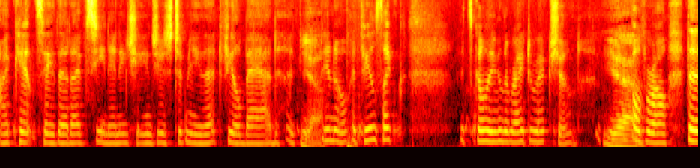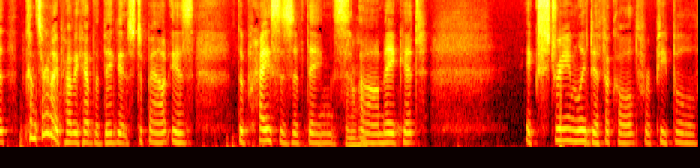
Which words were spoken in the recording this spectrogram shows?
I can't say that I've seen any changes to me that feel bad. Yeah. you know, it feels like it's going in the right direction Yeah. overall. The concern I probably have the biggest about is the prices of things uh, make it extremely difficult for people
